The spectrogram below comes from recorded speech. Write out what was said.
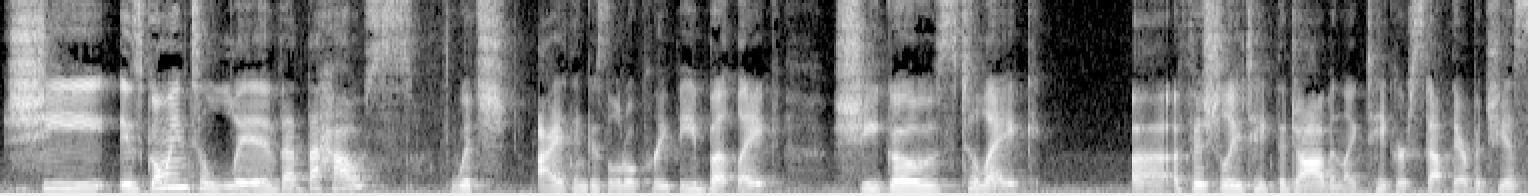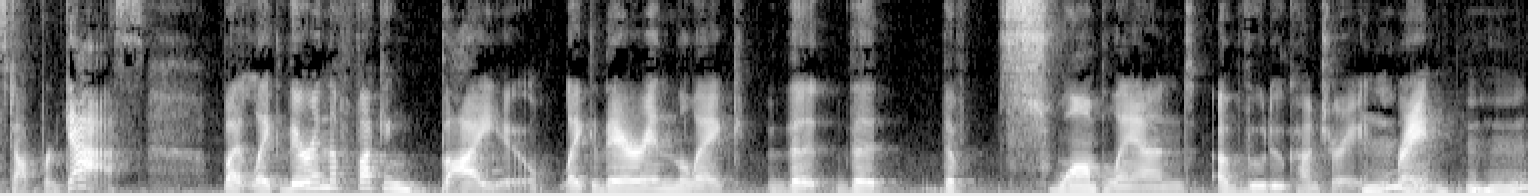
she is going to live at the house, which I think is a little creepy, but like she goes to like uh, officially take the job and like take her stuff there, but she has to stop for gas. But like they're in the fucking bayou, like they're in the like the the the swampland of voodoo country, right? Mm-hmm.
